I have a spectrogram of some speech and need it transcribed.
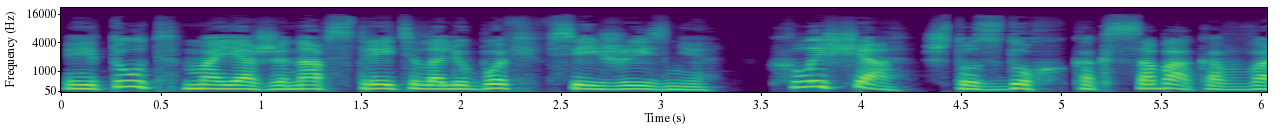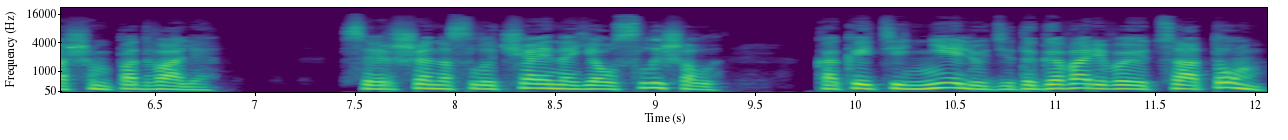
И тут моя жена встретила любовь всей жизни. Хлыща, что сдох, как собака в вашем подвале. Совершенно случайно я услышал, как эти нелюди договариваются о том,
